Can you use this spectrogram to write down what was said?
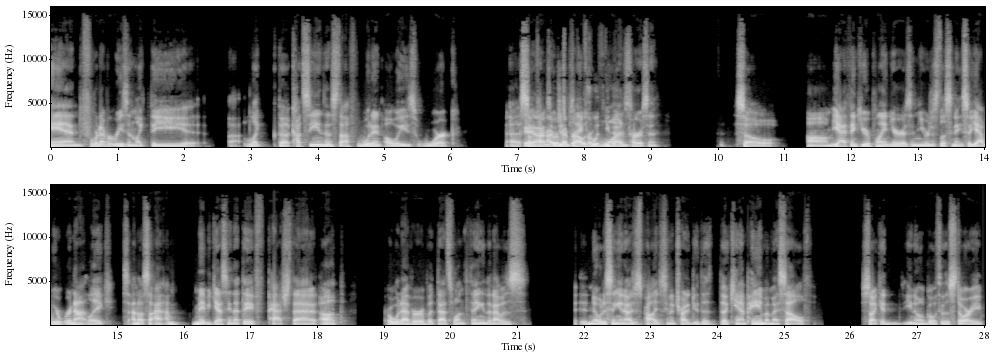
and for whatever reason, like the uh, like the cutscenes and stuff wouldn't always work. Uh, sometimes I it would just remember. I was for with you one guys. person. So um yeah i think you were playing yours and you were just listening so yeah we're, we're not like i don't know so I, i'm maybe guessing that they've patched that up or whatever but that's one thing that i was noticing and i was just probably just going to try to do the the campaign by myself so i could you know go through the story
